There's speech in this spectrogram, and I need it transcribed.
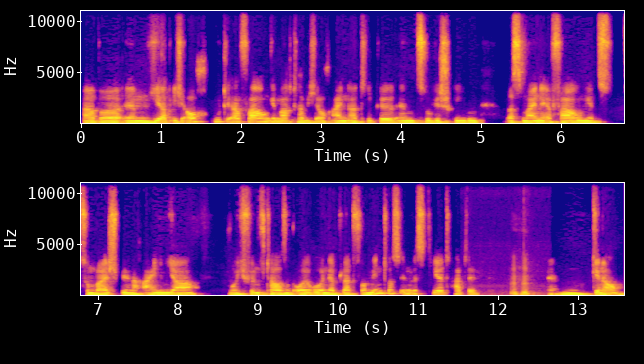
Aber ähm, hier habe ich auch gute Erfahrungen gemacht, habe ich auch einen Artikel ähm, zugeschrieben, was meine Erfahrung jetzt zum Beispiel nach einem Jahr, wo ich 5000 Euro in der Plattform Mintos investiert hatte. Mhm. Ähm, genau.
